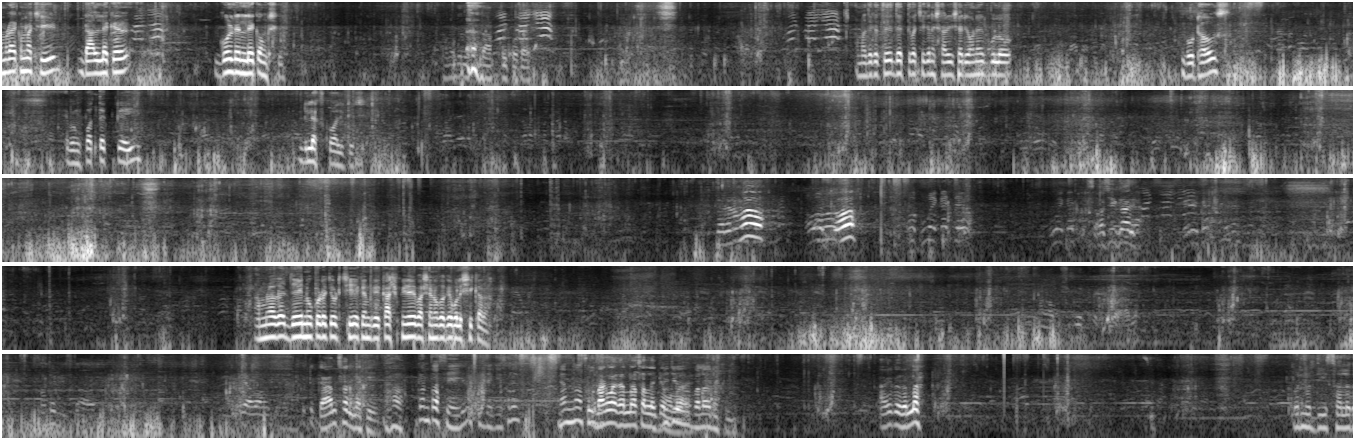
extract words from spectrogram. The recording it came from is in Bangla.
আমরা এখন আছি ডাল লেকের গোল্ডেন লেক অংশে। আমাদের কাছে দেখতে পাচ্ছি এখানে সারি সারি অনেকগুলো বোট হাউস এবং প্রত্যেকটাই ডিলাক্স কোয়ালিটির আমরা যে নৌকাটা চড়ছি এখানকে কাশ্মীরের বাসা নৌকাকে বলে শিকারা। গান ছাড়ি নাকি হ্যাঁ গান তো আছে দেখি আসলে গান না আসলে বাংলা গান না ছাড়লে কেমন ভিডিও হয়? ভালো নাকি আগে কইবেন না ওর নদী সলক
